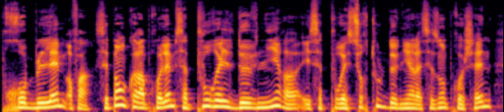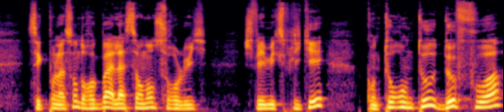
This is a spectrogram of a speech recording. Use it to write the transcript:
problème. Enfin, c'est pas encore un problème, ça pourrait le devenir euh, et ça pourrait surtout le devenir la saison prochaine. C'est que pour l'instant Drogba a l'ascendant sur lui. Je vais m'expliquer. Contre Toronto, deux fois,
